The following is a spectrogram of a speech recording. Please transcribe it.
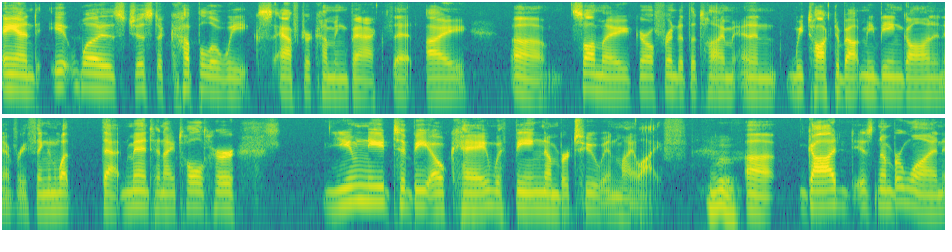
And it was just a couple of weeks after coming back that I um, saw my girlfriend at the time, and we talked about me being gone and everything and what that meant. And I told her, You need to be okay with being number two in my life. Uh, God is number one,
